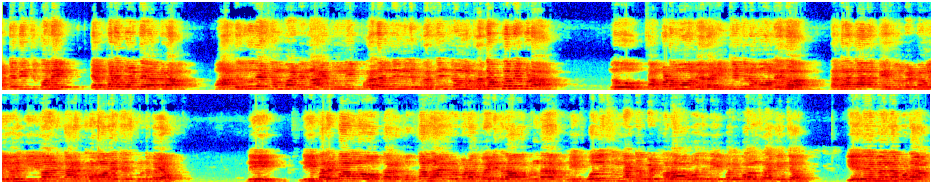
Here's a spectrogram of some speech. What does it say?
అడ్డదించుకొని ఎక్కడ పడితే అక్కడ మా తెలుగుదేశం పార్టీ నాయకుల్ని ప్రజల్ని నిన్ను ప్రశ్నించడంలో ప్రతి ఒక్కరిని కూడా నువ్వు చంపడమో లేదా హింసించడమో లేదా రకరకాల కేసులు పెట్టడం ఇలాంటి కార్యక్రమాలే చేసుకుంటూ పోయావు. నీ నీ పరిపాలనలో ఒక్క ఒక్క నాయకుడు కూడా బయటకు రాకుండా నీ పోలీసులను అడ్డం పెట్టుకొని ఆ రోజు నీ పరిపాలన సాగించావు. ఏదేమైనా కూడా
